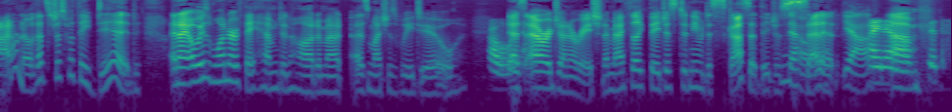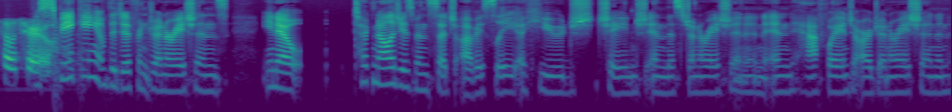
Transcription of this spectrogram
I don't know. That's just what they did. And I always wonder if they hemmed and hawed about as much as we do Probably as not. our generation. I mean, I feel like they just didn't even discuss it. They just no. said it. Yeah. I know. Um, it's so true. Speaking of the different generations, you know, technology has been such obviously a huge change in this generation and, and halfway into our generation. And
